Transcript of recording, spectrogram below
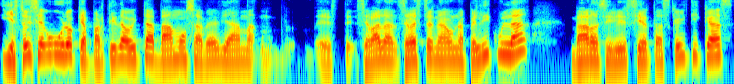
Y estoy seguro que a partir de ahorita vamos a ver ya, este, se, va se va a estrenar una película, va a recibir ciertas críticas,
